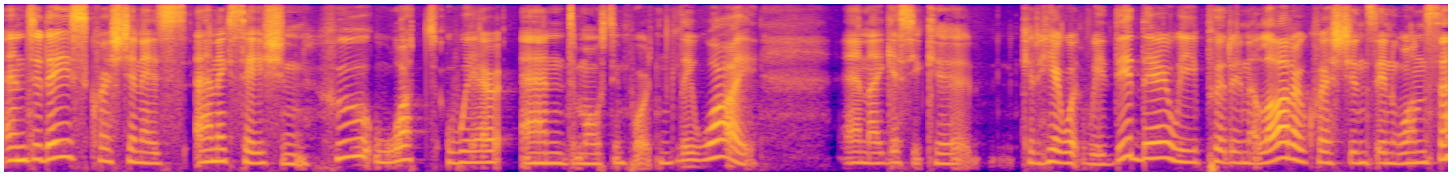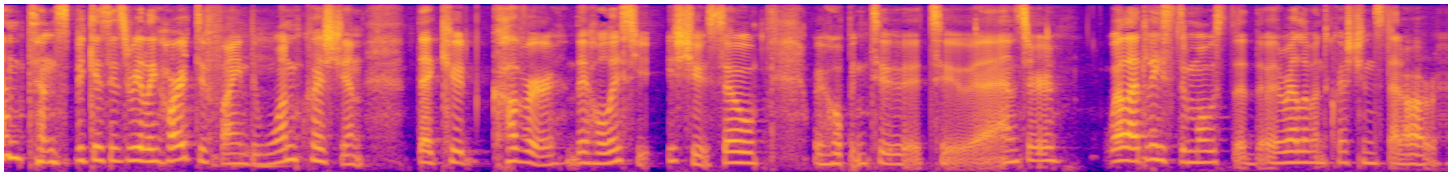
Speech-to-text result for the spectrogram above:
And today's question is annexation: who, what, where, and most importantly, why. And I guess you could could hear what we did there, we put in a lot of questions in one sentence because it's really hard to find one question that could cover the whole issue. issue. So we're hoping to to uh, answer well, at least the most uh, the relevant questions that are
